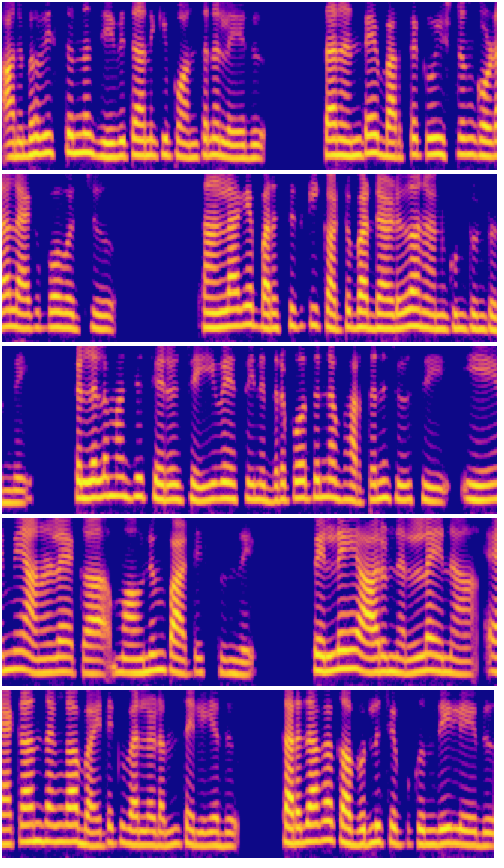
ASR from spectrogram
అనుభవిస్తున్న జీవితానికి పొంతన లేదు. తనంటే భర్తకు ఇష్టం కూడా లేకపోవచ్చు. తనలాగే పరిస్థితికి కట్టుబడ్డాడు అని అనుకుంటుంటుంది. పిల్లల మధ్య చెరో చెయ్యి వేసి నిద్రపోతున్న భర్తను చూసి ఏమీ అనలేక మౌనం పాటిస్తుంది. పెళ్ళై ఆరు నెలలైనా ఏకాంతంగా బయటకు వెళ్ళడం తెలియదు. సరదాగా కబుర్లు చెప్పుకుంది లేదు.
